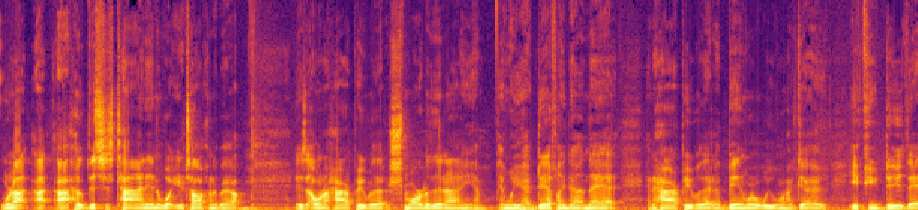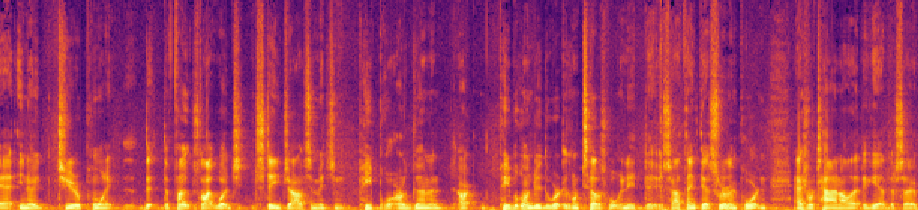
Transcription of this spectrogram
we're not. I, I hope this is tying into what you're talking about is I want to hire people that are smarter than I am, and we have definitely done that, and hire people that have been where we want to go. If you do that, you know, to your point, the, the folks like what Steve Jobs mentioned, people are gonna are, people are gonna do the work. They're gonna tell us what we need to do. So I think that's really important as we're tying all that together. So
